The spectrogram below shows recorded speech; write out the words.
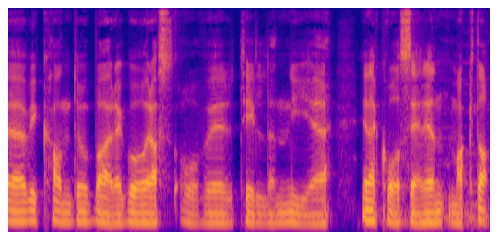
Eh, vi kan jo bare gå raskt over til den nye NRK-serien Makta.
